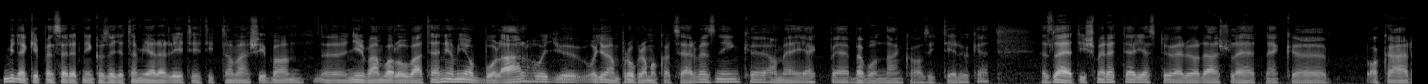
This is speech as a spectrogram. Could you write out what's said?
Mindenképpen szeretnénk az egyetem jelenlétét itt Tamásiban nyilvánvalóvá tenni, ami abból áll, hogy, hogy olyan programokat szerveznénk, amelyekbe bevonnánk az itt élőket. Ez lehet ismeretterjesztő előadás, lehetnek akár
